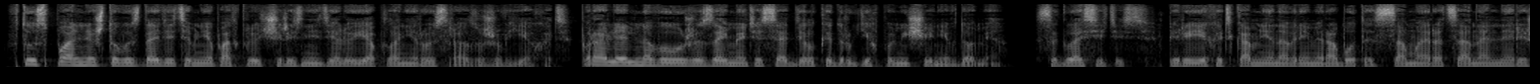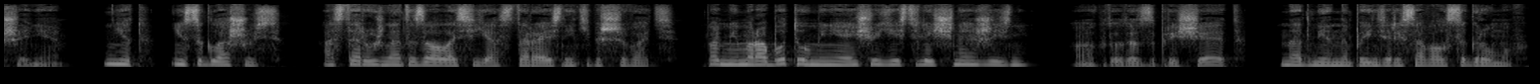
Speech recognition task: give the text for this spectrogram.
В ту спальню, что вы сдадите мне под ключ через неделю, я планирую сразу же въехать. Параллельно вы уже займетесь отделкой других помещений в доме. Согласитесь, переехать ко мне на время работы – самое рациональное решение. Нет, не соглашусь. Осторожно отозвалась я, стараясь не кипишевать. Помимо работы у меня еще есть личная жизнь. А кто-то запрещает? Надменно поинтересовался Громов.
